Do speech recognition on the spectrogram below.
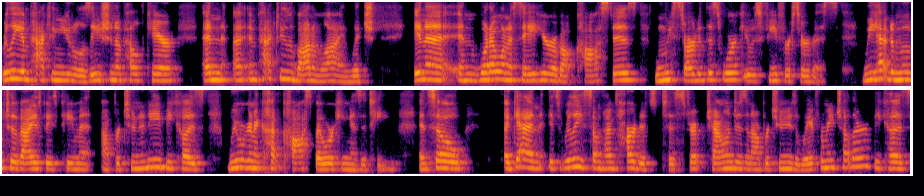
really impacting utilization of healthcare and uh, impacting the bottom line, which in a and what I want to say here about cost is when we started this work, it was fee for service. We had to move to a values-based payment opportunity because we were going to cut costs by working as a team. And so again, it's really sometimes hard to, to strip challenges and opportunities away from each other because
